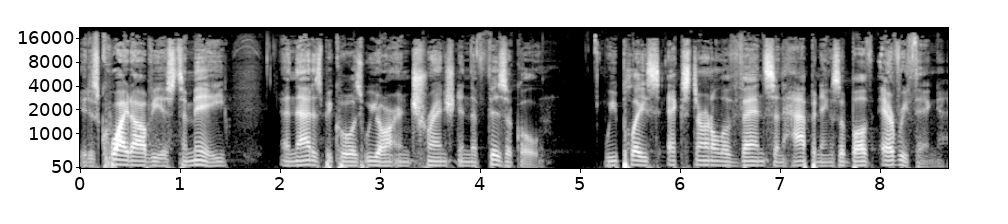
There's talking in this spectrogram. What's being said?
It is quite obvious to me, and that is because we are entrenched in the physical, we place external events and happenings above everything.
